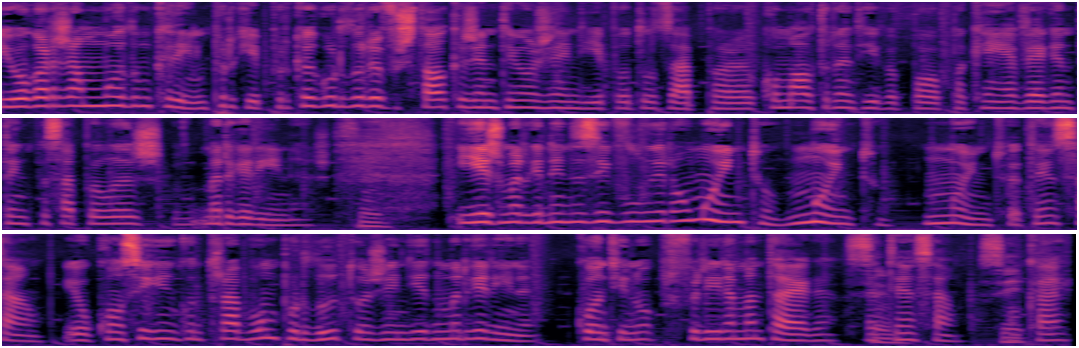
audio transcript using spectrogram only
eu agora já me mudo um bocadinho. Porquê? Porque a gordura vegetal que a gente tem hoje em dia para utilizar para, como alternativa para, para quem é vegan tem que passar pelas margarinas. Sim. E as margarinas evoluíram muito, muito, muito. Atenção, eu consigo encontrar bom produto hoje em dia de margarina. Continuo a preferir a manteiga. Sim, Atenção, Sim. ok?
